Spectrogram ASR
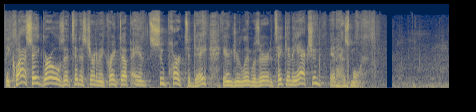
The Class A girls at tennis tournament cranked up in Sioux Park today. Andrew Lynn was there to take in the action and has more.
